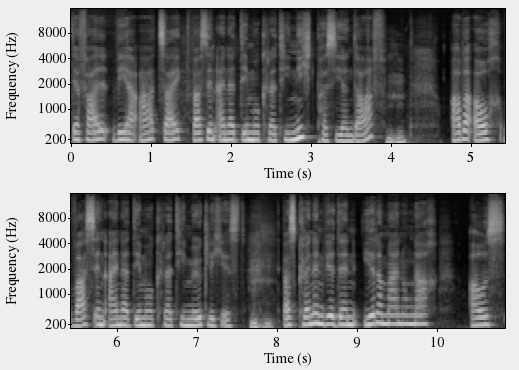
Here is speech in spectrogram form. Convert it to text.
der Fall WAA zeigt, was in einer Demokratie nicht passieren darf. Mhm aber auch, was in einer Demokratie möglich ist. Mhm. Was können wir denn Ihrer Meinung nach aus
